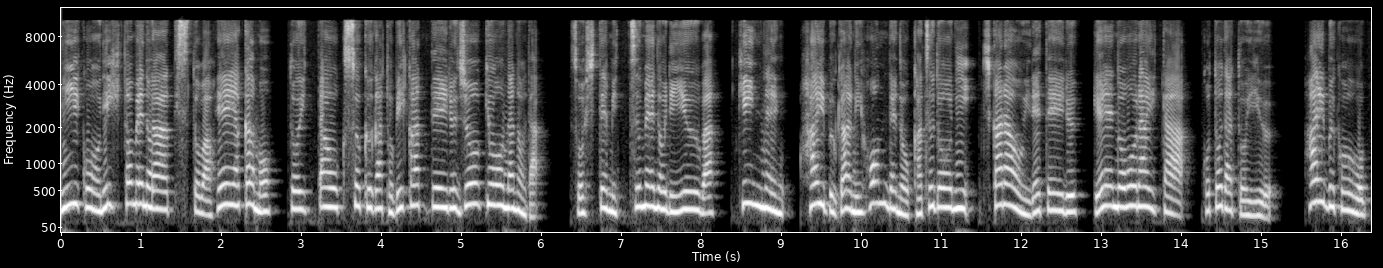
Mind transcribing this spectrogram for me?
?2 以降に一目のアーティストは平野かも、といった憶測が飛び交っている状況なのだ。そして三つ目の理由は、近年、ハイブが日本での活動に力を入れている芸能ライター、ことだという。ハイブ校を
